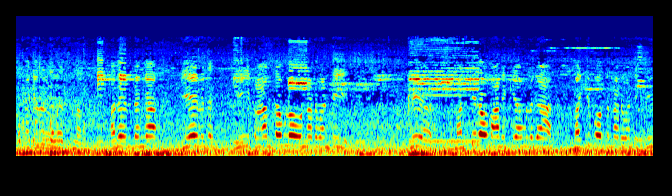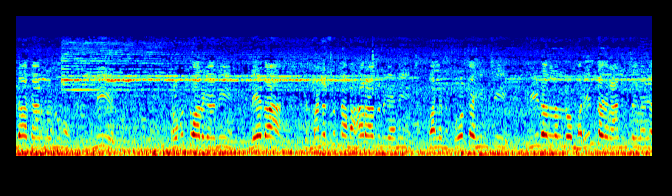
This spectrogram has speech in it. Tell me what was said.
కృతజ్ఞతలు తెలియజేస్తున్నాను. అదేవిధంగా ఏ విధ ఈ ప్రాంతంలో ఉన్నటువంటి క్రీ మంచిలో మాణిక్యములుగా మగ్గిపోతున్నటువంటి క్రీడాకారులను మీ ప్రభుత్వాలు కానీ లేదా మనసున్న మహారాజులు కానీ వాళ్ళని ప్రోత్సహించి క్రీడలలో మరింత రాణించాలని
